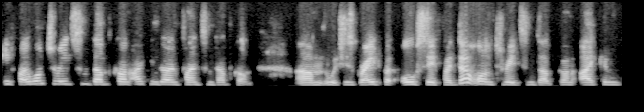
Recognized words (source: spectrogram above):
If I want to read some Dubcon, I can go and find some Dubcon um, which is great. But also, if I don't want to read some Dubcon, I can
